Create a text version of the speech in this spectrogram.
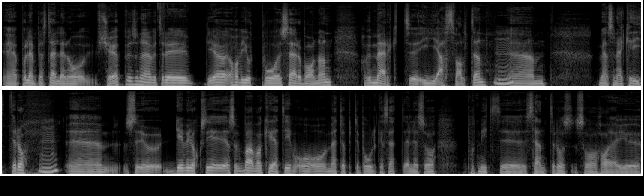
Mm. eh, på lämpliga ställen och köp sån här, vet du, det, det har vi gjort på Särobanan har vi märkt eh, i asfalten Mm. ehm, med sådana här kriter då Mm. Ehm, så det, det vill också alltså bara vara kreativ och, och mäta upp det på olika sätt eller så på mitt eh, center då så har jag ju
